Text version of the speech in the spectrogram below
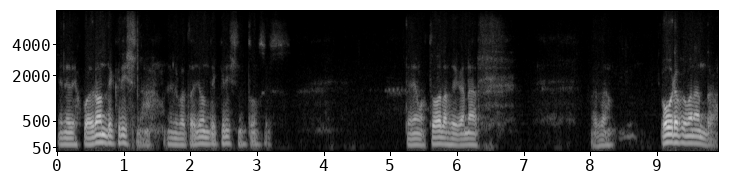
en el escuadrón de Krishna, en el batallón de Krishna, entonces tenemos todas las de ganar, ¿verdad? Ora Pemananda.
